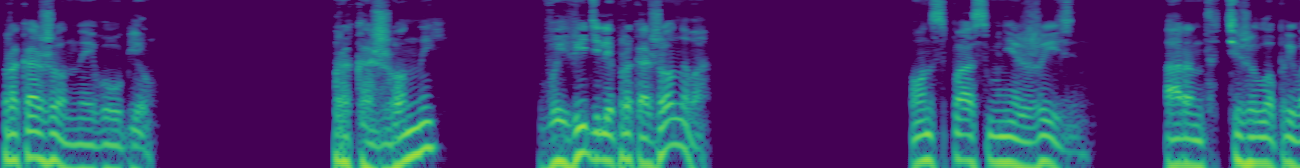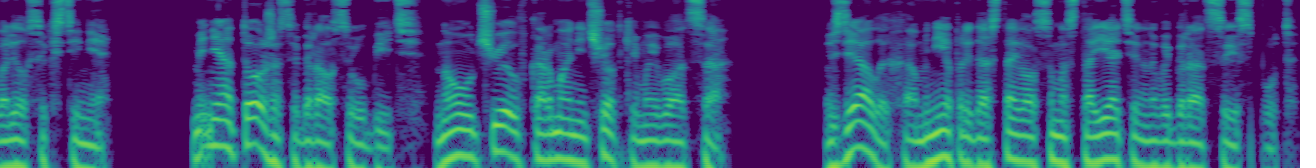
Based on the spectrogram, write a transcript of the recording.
Прокаженный его убил. «Прокаженный? Вы видели прокаженного?» «Он спас мне жизнь». Арент тяжело привалился к стене. Меня тоже собирался убить, но учуял в кармане четки моего отца. Взял их, а мне предоставил самостоятельно выбираться из пут.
